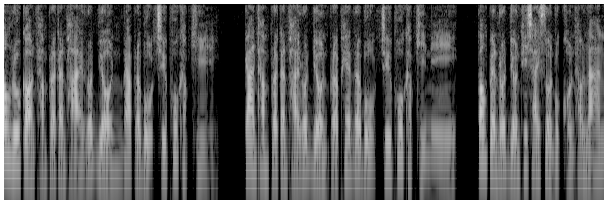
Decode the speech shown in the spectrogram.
้องรู้ก่อนทำประกันภัยรถยนต์แบบระบุชื่อผู้ขับขี่ การทำประกันภัยรถยนต์ประเภทระบุชื่อผู้ขับขี่นี้ ต้องเป็นรถยนต์ที่ใช้ส่วนบุคคลเท่านั้น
